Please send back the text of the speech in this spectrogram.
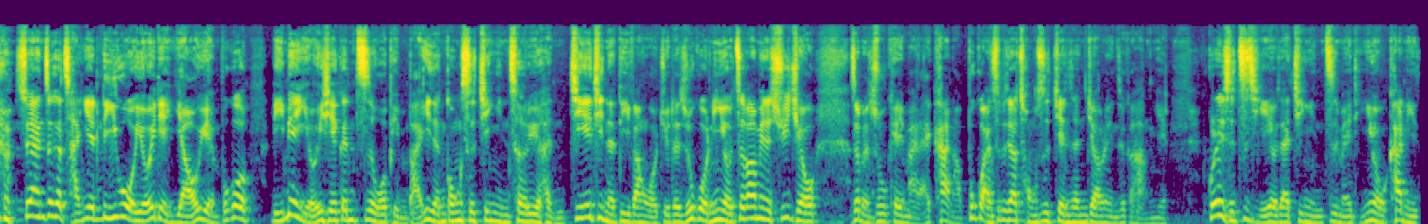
虽然这个产业离我有一点遥远，不过里面有一些跟自我品牌、艺人公司经营策略很接近的地方。我觉得，如果你有这方面的需求，这本书可以买来看啊。不管是不是要从事健身教练这个行业，Grace 自己也有在经营自媒体，因为我看你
